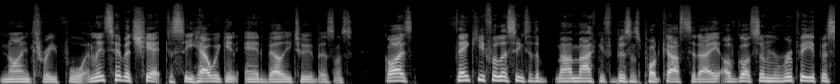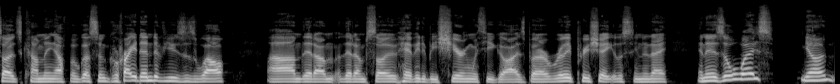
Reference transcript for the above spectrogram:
934 and let's have a chat to see how we can add value to your business. Guys, thank you for listening to the uh, Marketing for Business podcast today. I've got some rippy episodes coming up. I've got some great interviews as well um, that I'm that I'm so happy to be sharing with you guys. But I really appreciate you listening today. And as always, you know,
